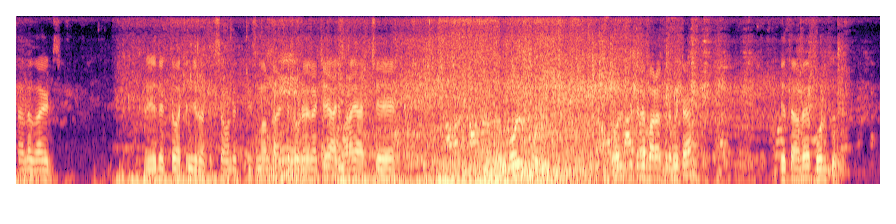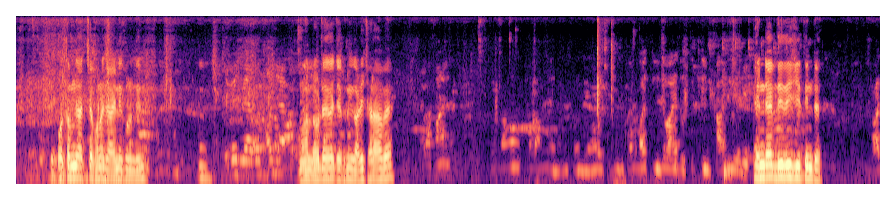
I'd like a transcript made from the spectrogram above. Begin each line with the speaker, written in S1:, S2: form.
S1: Hello guides এই যে দেখতে পাচ্ছেন যে রফিক আমাদের তিরিশ মাল গাড়িতে লোড হয়ে গেছে আজ ভাড়া যাচ্ছে বোলপুর বোলপুর থেকে বারো কিলোমিটার যেতে হবে বোলপুর এই প্রথম যাচ্ছে ওখানে যায়নি কোনো দিন মাল লোড হয়ে গেছে এখানে গাড়ি ছাড়া হবে তিন টাইপ দিয়ে দিয়েছি তিনটে
S2: আর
